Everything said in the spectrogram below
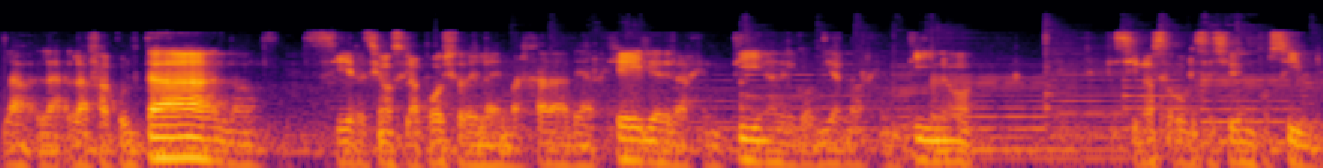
la, facultad, sí recibimos el apoyo de la Embajada de Argelia, de la Argentina, del gobierno argentino, que si no se hubiese sido imposible.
